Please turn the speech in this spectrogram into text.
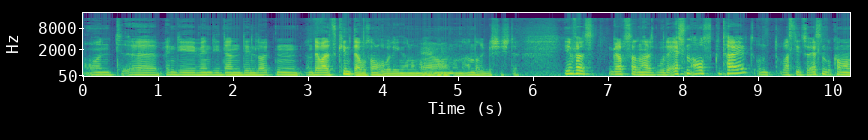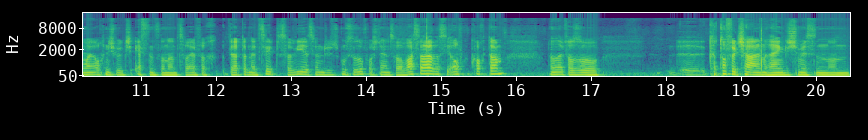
Und äh, wenn die, wenn die dann den Leuten, und der war als Kind, da muss man auch überlegen, auch nochmal ja. noch eine andere Geschichte. Jedenfalls gab es dann halt, wurde Essen ausgeteilt und was die zu essen bekommen haben, war auch nicht wirklich Essen, sondern es war einfach, der hat dann erzählt, das war wie jetzt, wenn du, ich muss dir so vorstellen, es war Wasser, was sie aufgekocht haben, dann einfach so äh, Kartoffelschalen reingeschmissen und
